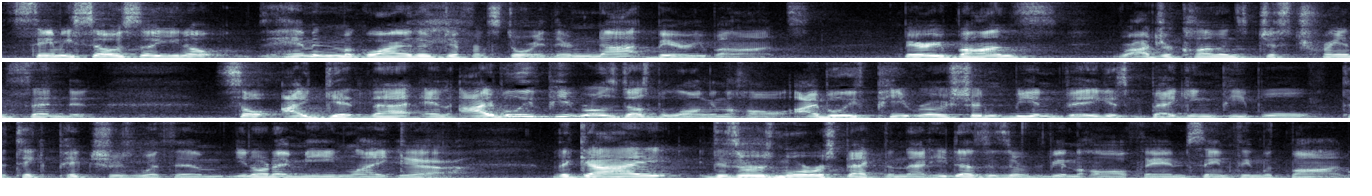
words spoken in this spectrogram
Sammy Sosa, you know, him and McGwire, they're a different story. They're not Barry Bonds. Barry Bonds, Roger Clemens, just transcendent. So I get that, and I believe Pete Rose does belong in the Hall. I believe Pete Rose shouldn't be in Vegas begging people to take pictures with him. You know what I mean? Like, Yeah. the guy deserves more respect than that. He does deserve to be in the Hall of Fame. Same thing with Bond.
